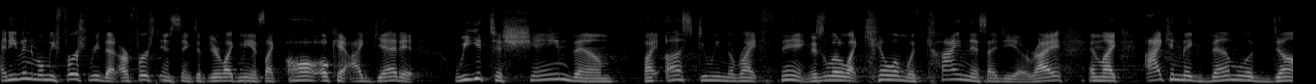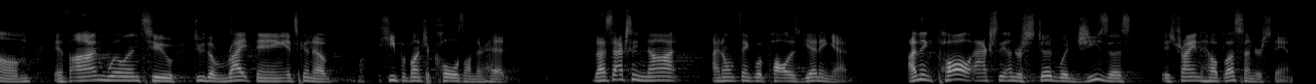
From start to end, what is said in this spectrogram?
And even when we first read that, our first instinct, if you're like me, it's like, oh, okay, I get it. We get to shame them by us doing the right thing. There's a little like kill them with kindness idea, right? And like I can make them look dumb if I'm willing to do the right thing, it's gonna heap a bunch of coals on their head. That's actually not I don't think what Paul is getting at. I think Paul actually understood what Jesus is trying to help us understand.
